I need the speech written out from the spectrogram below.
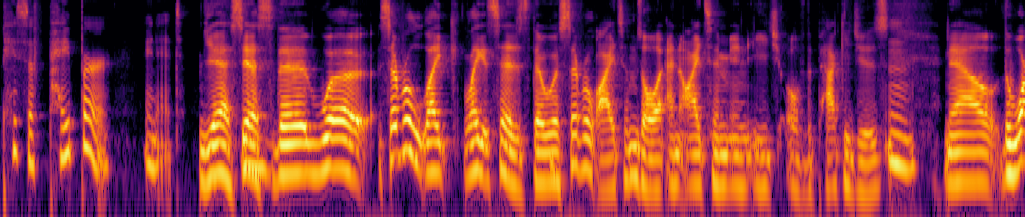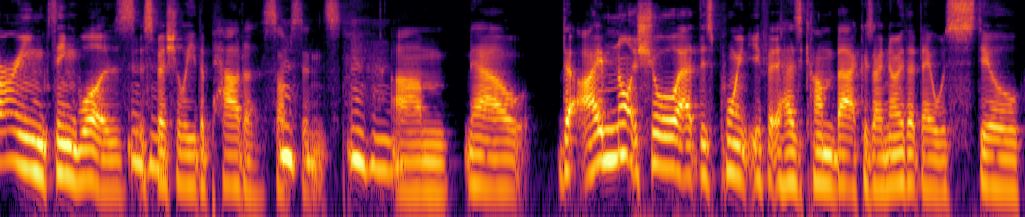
piece of paper in it. Yes, yes, there were several like like it says there were several items or an item in each of the packages. Now, the worrying thing was mm-hmm. especially the powder substance. Mm-hmm. Mm-hmm. Um, now, the, I'm not sure at this point if it has come back because I know that there was still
